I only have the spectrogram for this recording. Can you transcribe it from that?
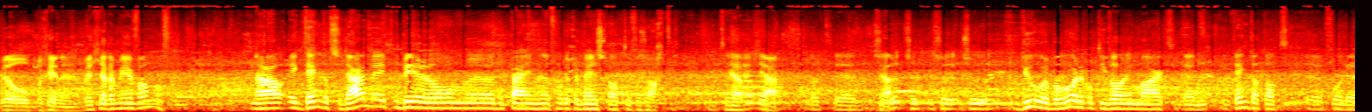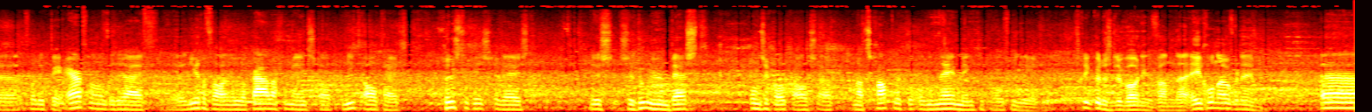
wil beginnen. Weet jij daar meer van? Of? Nou, ik denk dat ze daarmee proberen om de pijn voor de gemeenschap te verzachten. ja, ja, dat, ze, ja. Ze, ze, ze, duwen behoorlijk op die woningmarkt. En ik denk dat dat voor, de, voor de PR van het bedrijf, in ieder geval in de lokale gemeenschap, niet altijd gunstig is geweest. Dus ze doen hun best om zich ook als maatschappelijke onderneming te profileren. Misschien kunnen ze de woning van Egon overnemen. Uh,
